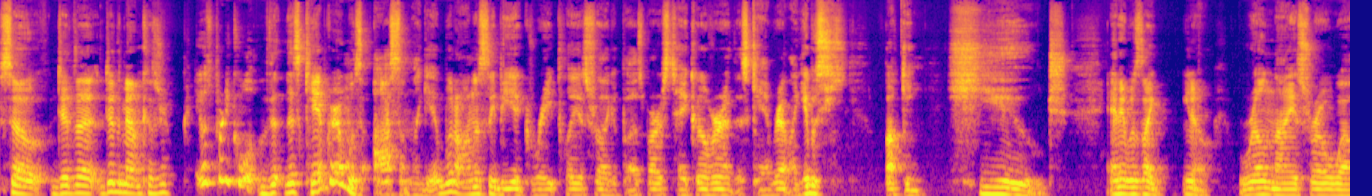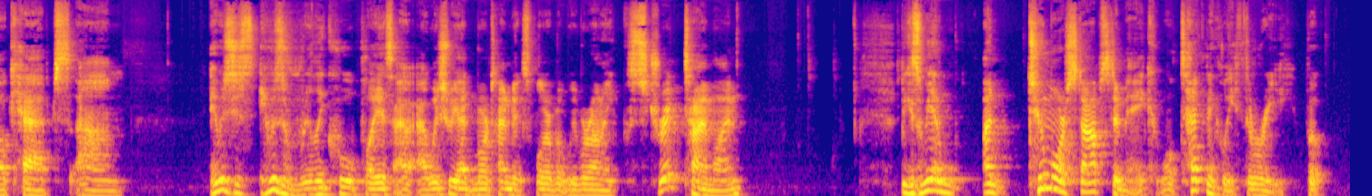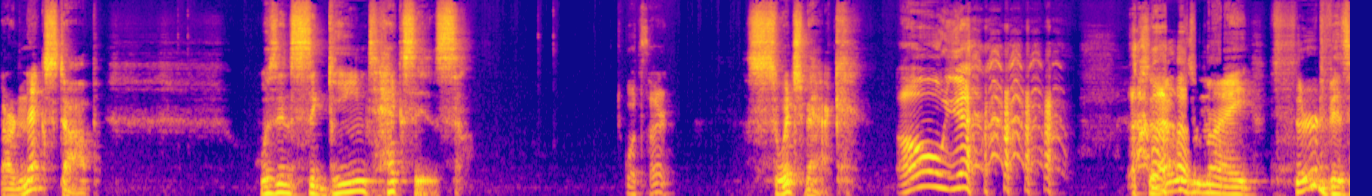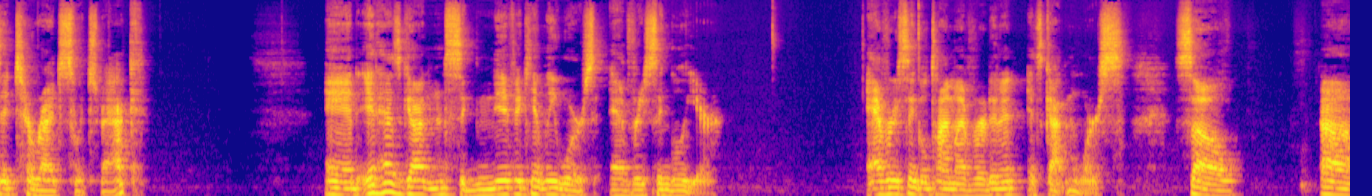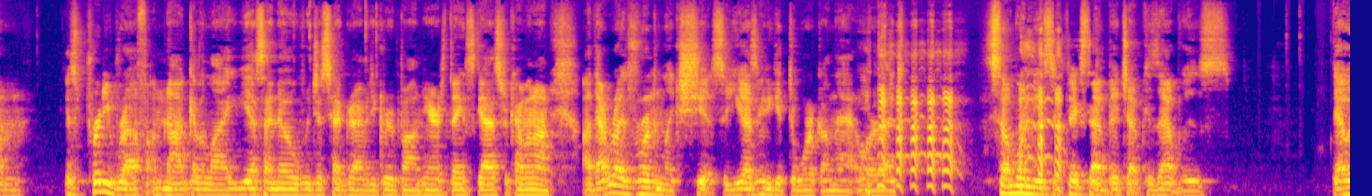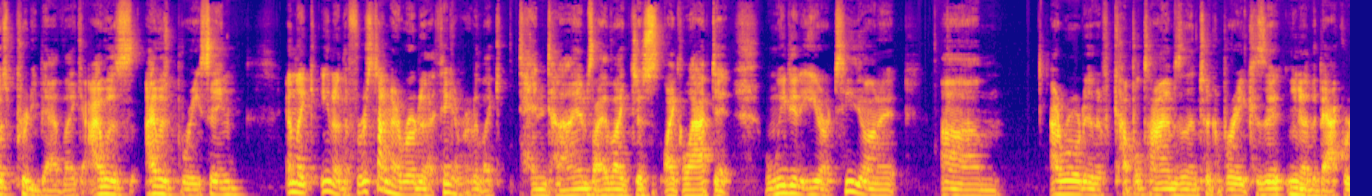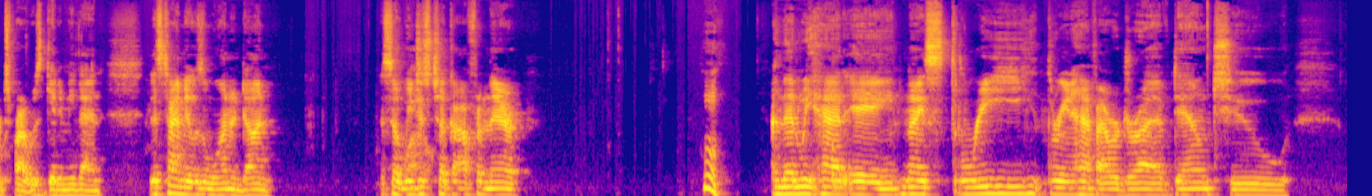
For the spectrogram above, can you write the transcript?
So did the did the mountain coaster? It was pretty cool. Th- this campground was awesome. Like it would honestly be a great place for like a Buzz Bars takeover at this campground. Like it was fucking huge, and it was like you know real nice, real well kept. Um, it was just it was a really cool place. I, I wish we had more time to explore, but we were on a strict timeline because we had uh, two more stops to make. Well, technically three, but our next stop was in Seguin, Texas. What's there? Switchback. Oh yeah. So that was my third visit to ride Switchback. And it has gotten significantly worse every single year. Every single time I've ridden it, it's gotten worse. So, um, it's pretty rough. I'm not gonna lie. Yes, I know we just had Gravity Group on here. Thanks, guys, for coming on. Uh, that ride's running like shit, so you guys need to get to work on that, or like someone needs to fix that bitch up because that was that was pretty bad. Like I was I was bracing and like you know the first time I rode it, I think I rode it like ten times. I like just like lapped it. When we did ERT on it, um, I rode it a couple times and then took a break because it you know the backwards part was getting me. Then this time it was a one and done. So we just took off from there. Hmm. And then we had a nice three, three and a half hour drive down to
